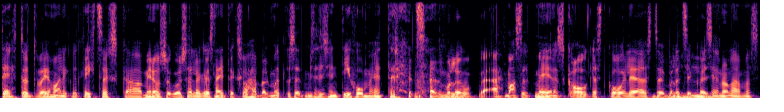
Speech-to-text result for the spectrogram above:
tehtud võimalikult lihtsaks ka minusugusele, kes näiteks vahepeal mõtles, et mis asi on tihumeeter, et see mulle ähmaselt meenus kaugest kooliajast võib-olla, et niisugune asi on olemas.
